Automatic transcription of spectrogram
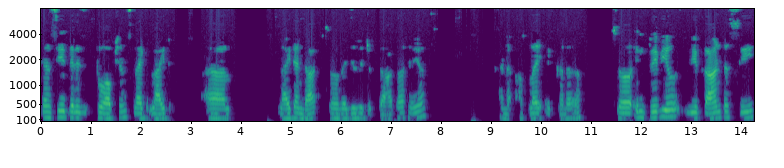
can see there is two options like light uh, light and dark. So reduce it to darker here? And apply a color. So in preview we can't see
